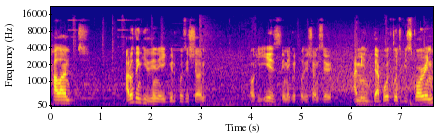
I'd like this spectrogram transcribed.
Haaland, I don't think he's in a good position. Oh, he is in a good position. So, I mean, they're both going to be scoring.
